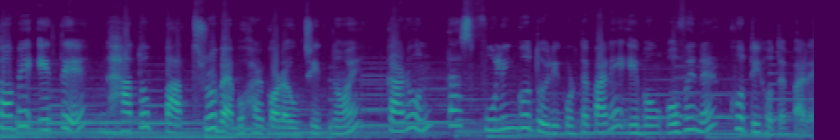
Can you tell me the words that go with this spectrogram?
তবে এতে ধাতব পাত্র ব্যবহার করা উচিত নয়, কারণ তা স্ফুলিঙ্গ তৈরি করতে পারে এবং ওভেনের ক্ষতি হতে পারে।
